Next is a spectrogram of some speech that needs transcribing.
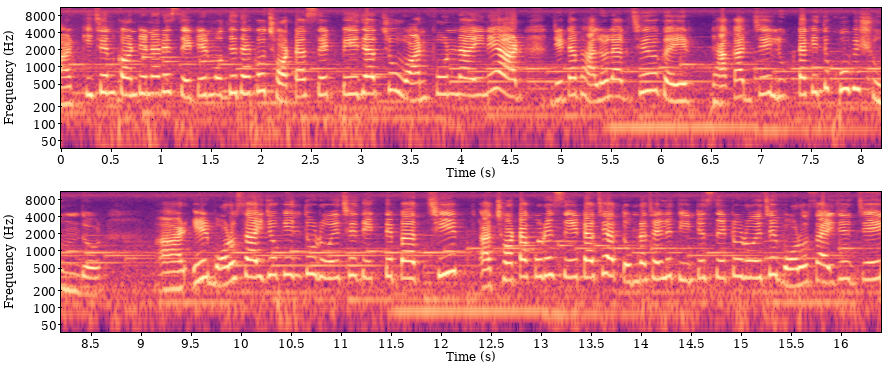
আর কিচেন কন্টেনারের সেটের মধ্যে দেখো ছটা সেট পেয়ে যাচ্ছ ওয়ান ফোর নাইনে আর যেটা ভালো লাগছে, এর ঢাকার যে লুকটা কিন্তু খুবই সুন্দর। আর এর বড় সাইজও কিন্তু রয়েছে দেখতে পাচ্ছি। আর ছটা করে সেট আছে, আর তোমরা চাইলে তিনটে সেটও রয়েছে। বড় সাইজের যেই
